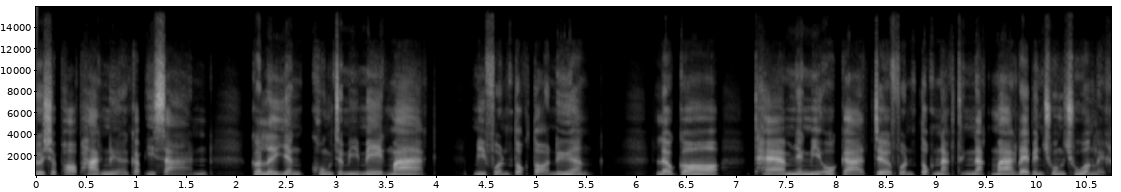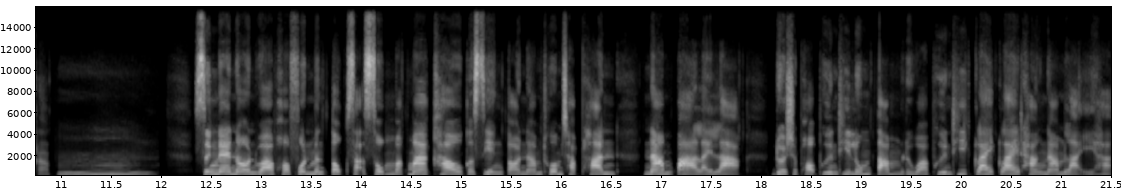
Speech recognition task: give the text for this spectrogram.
โดยเฉพาะภาคเหนือกับอีสาน ก็เลยยังคงจะมีเมฆมาก มีฝนตกต่อเนื่อง แล้วก็แถมยังมีโอกาสเจอฝนตกหนักถึงหนักมากได้เป็นช่วงๆเลยครับ อืม ซึ่งแน่นอนว่าพอฝนมันตกสะสมมากๆเข้าก็เสี่ยงต่อน้ำท่วมฉับพลัน น้ำป่าไหลหลาก โดยเฉพาะพื้นที่ลุ่มต่ำหรือว่าพื้นที่ใกล้ๆทางน้ำไหลค่ะ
